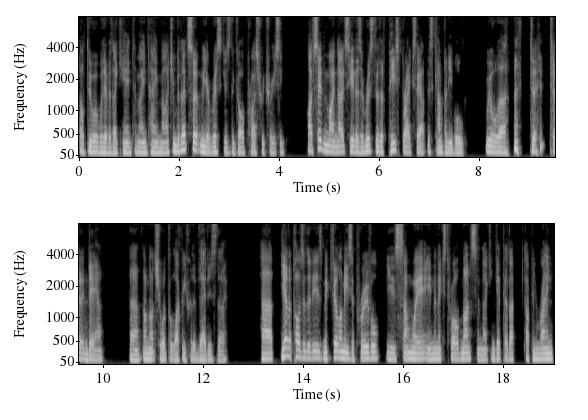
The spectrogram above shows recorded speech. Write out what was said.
they'll do whatever they can to maintain margin. But that's certainly a risk as the gold price retreating. I've said in my notes here, there's a risk that if peace breaks out, this company will will uh, t- turn down. Um, I'm not sure what the likelihood of that is, though. Uh, the other positive is McPhillamy's approval is somewhere in the next 12 months, and they can get that up up and running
